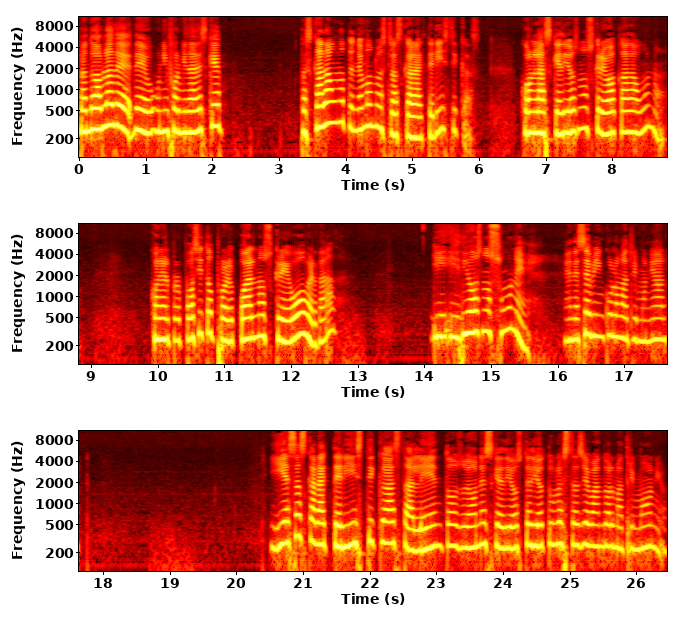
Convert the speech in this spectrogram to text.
Cuando habla de, uniformidad es que pues cada uno tenemos nuestras características con las que Dios nos creó a cada uno, con el propósito por el cual nos creó, ¿verdad? y Dios nos une en ese vínculo matrimonial. Y esas características, talentos, dones que Dios te dio, tú lo estás llevando al matrimonio.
